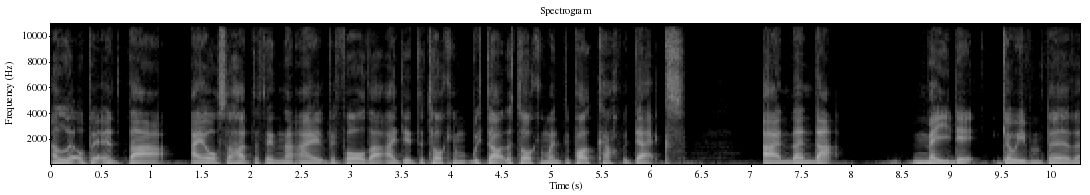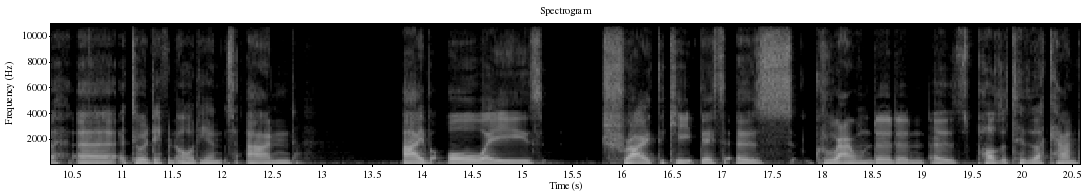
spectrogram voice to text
a little bit of that. I also had the thing that I before that I did the talking. We started the talking Wednesday podcast with Dex, and then that made it go even further uh, to a different audience and I've always tried to keep this as grounded and as positive as I can.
